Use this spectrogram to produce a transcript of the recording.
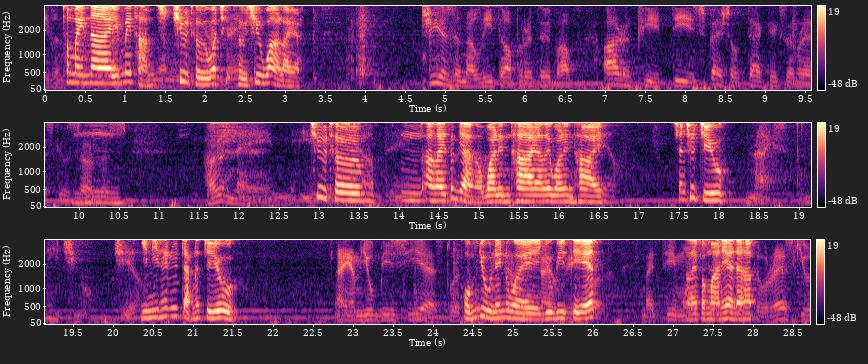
even ทำไมนายไม่ถามชื่อเธอว่าชื่อเธอชื่อว่าอะไรอะ She is an elite operative of RPD Special Tactics and Rescue Service. Her name is ชื่อเธออืม something อะไรสักอย่างอะวาเลนไทน์อะไรวาเลนไทน์ฉันชื่อจิว nice to meet you, Jill. ยินดีที่รู้จักนะจิว I am UBCS. ผมอยู่ในหน่วย UBCS My team อะไร was ประมาณเนี้ยนะครับ sent to rescue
